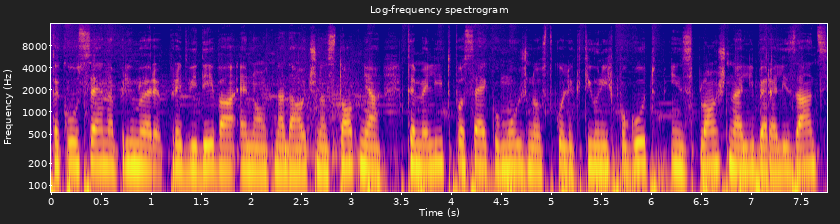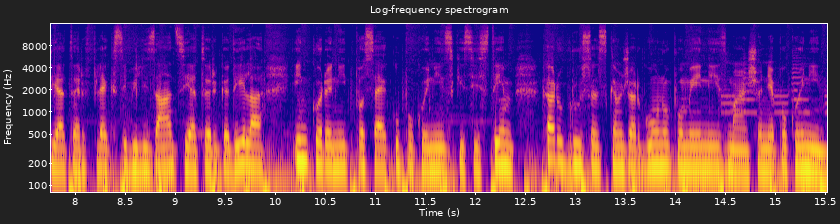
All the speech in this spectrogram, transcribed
Tako se, na primer, predvideva enotna davčna stopnja, temeljit poseg v možnost kolektivnih pogodb in splošna liberalizacija ter fleksibilizacija trga dela in korenit poseg v pokojninski sistem, kar v bruselskem žargonu pomeni zmanjšanje pokojnin.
